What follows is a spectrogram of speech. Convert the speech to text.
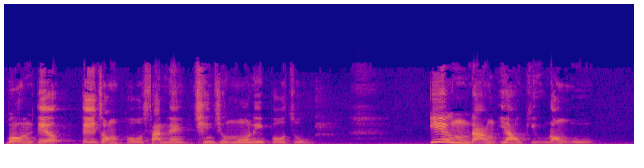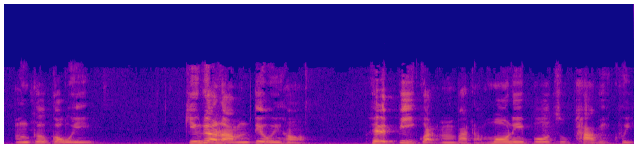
无毋对，地藏菩萨呢，亲像摩尼宝珠，应人要求拢有。毋过各位，求了若毋对伊吼，迄个秘诀毋捌哦，摩尼宝珠拍袂开。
